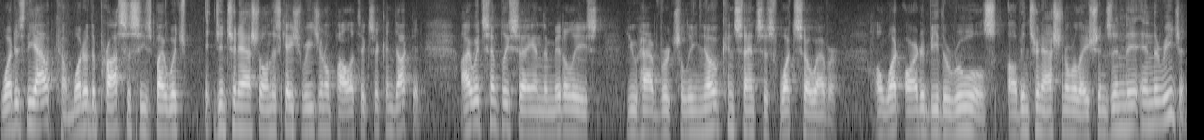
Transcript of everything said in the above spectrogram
what is the outcome, what are the processes by which international, in this case regional politics, are conducted. I would simply say in the Middle East, you have virtually no consensus whatsoever on what are to be the rules of international relations in the, in the region.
